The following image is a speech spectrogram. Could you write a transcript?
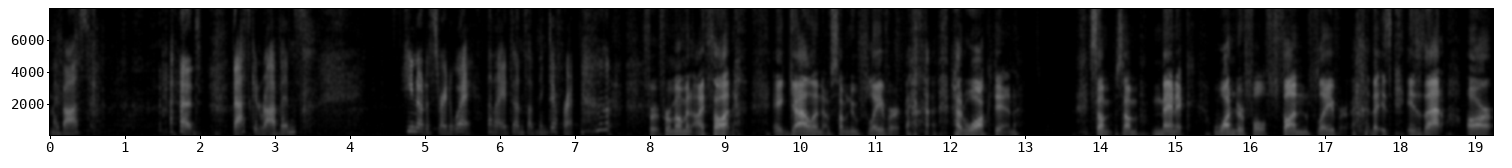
my boss at Baskin Robbins. He noticed right away that I had done something different. For for a moment, I thought a gallon of some new flavor had walked in. Some some manic, wonderful, fun flavor. that is is that our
